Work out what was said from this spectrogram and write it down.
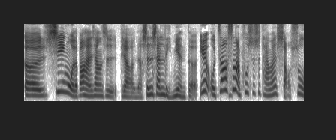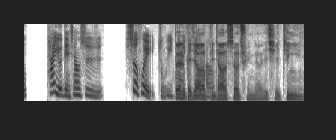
呃吸引我的包含像是比较深山里面的，因为我知道司马库斯是台湾少数，它有点像是。社会主义的一个比较比较社群的一起经营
